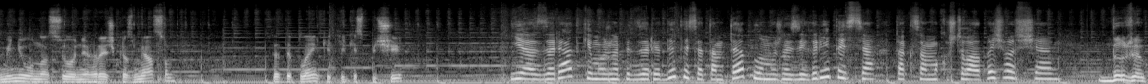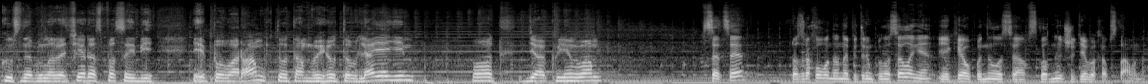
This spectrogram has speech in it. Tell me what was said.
Меню у нас сьогодні гречка з м'ясом. Це тепленьке, тільки з печі. Є зарядки, можна підзарядитися, там тепло, можна зігрітися. Так само коштувало печиво ще. Дуже вкусна була вечеря, спасибі і поварам, хто там виготовляє їм. От, дякуємо вам. Все це розраховано на підтримку населення, яке опинилося в складних життєвих обставинах.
